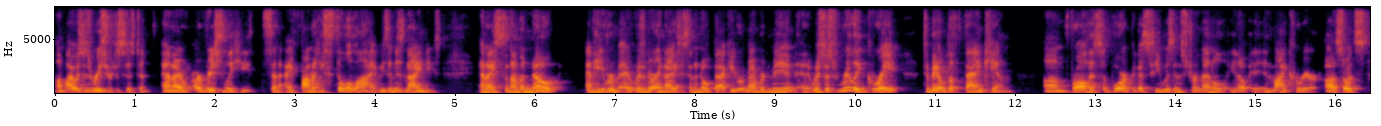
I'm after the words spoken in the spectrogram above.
um, I was his research assistant, and I, I, recently he sent. I found out he's still alive. He's in his 90s, and I sent him a note, and he rem- it was very nice. He sent a note back. He remembered me, and, and it was just really great to be able to thank him um, for all his support because he was instrumental, you know, in, in my career. Uh, so it's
